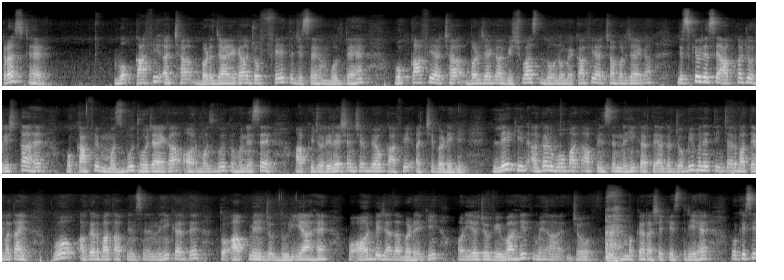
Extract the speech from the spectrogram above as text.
ट्रस्ट है, वो काफ़ी अच्छा बढ़ जाएगा, जो फेथ जिसे हम बोलते हैं वो काफ़ी अच्छा बढ़ जाएगा, विश्वास दोनों में काफ़ी अच्छा बढ़ जाएगा, जिसकी वजह से आपका जो रिश्ता है वो काफ़ी मज़बूत हो जाएगा और मज़बूत होने से आपकी जो रिलेशनशिप है वो काफ़ी अच्छी बढ़ेगी। लेकिन अगर वो बात आप इनसे नहीं करते, अगर जो भी मैंने तीन चार बातें बताई, वो अगर बात आप इनसे नहीं करते तो आप में जो दूरियाँ है वो और भी ज़्यादा बढ़ेगी और यह जो विवाहित जो मकर राशि की स्त्री है, वो किसी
